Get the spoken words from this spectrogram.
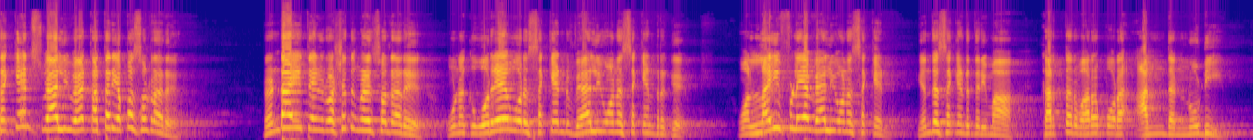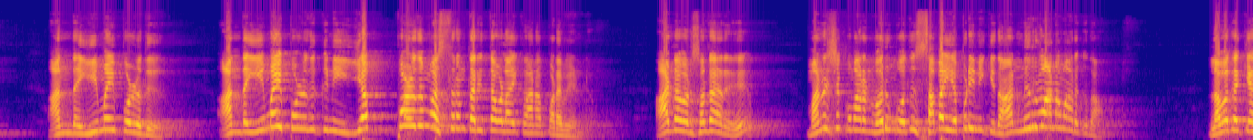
செகண்ட்ஸ் வேல்யூவை கத்தர் எப்போ சொல்கிறாரு ரெண்டாயிரத்தி ஐநூறு வருஷத்துக்கு முன்னாடி சொல்கிறாரு உனக்கு ஒரே ஒரு செகண்ட் வேல்யூவான செகண்ட் இருக்கு. உன் லைஃப்லேயே வேல்யூவான செகண்ட் எந்த செகண்ட் தெரியுமா? கர்த்தர் வரப்போகிற அந்த நொடி அந்த இமை பொழுது அந்த இமை பொழுதுக்கு நீ எப்பொழுதும் வஸ்திரம் தரித்தவளாய் காணப்பட வேண்டும். ஆண்டவர் சொல்றாரு மனுஷகுமாரன் வரும்போது சபை எப்படி நிற்குதான் நிர்வாணமாக இருக்குதான் லவதக்கிய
